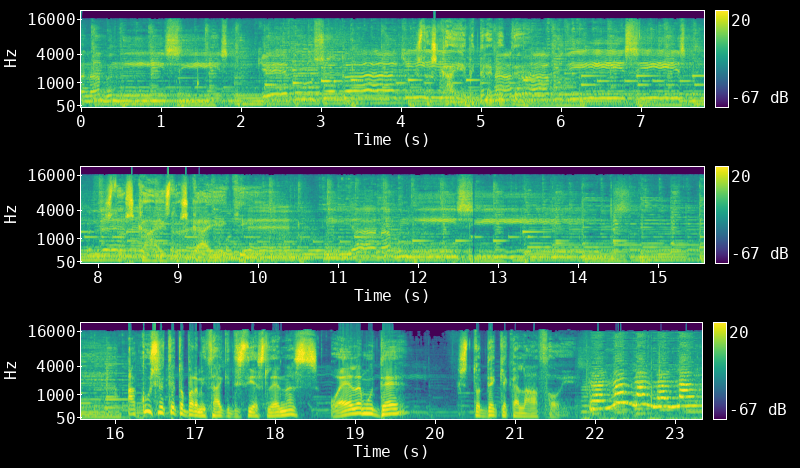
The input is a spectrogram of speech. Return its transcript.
αναμνήσεις Και που σοκάκι Στο Sky επιτρέπεται. να τραγουδήσεις Στο δεν Sky, στο Sky εκεί. επιτρέπονται οι αναμνήσεις Ακούσατε το παραμυθάκι της Θείας Λένας, ο Έλα μου ντε, στο ντε και καλά αθώη. Τραλαλαλαλα.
